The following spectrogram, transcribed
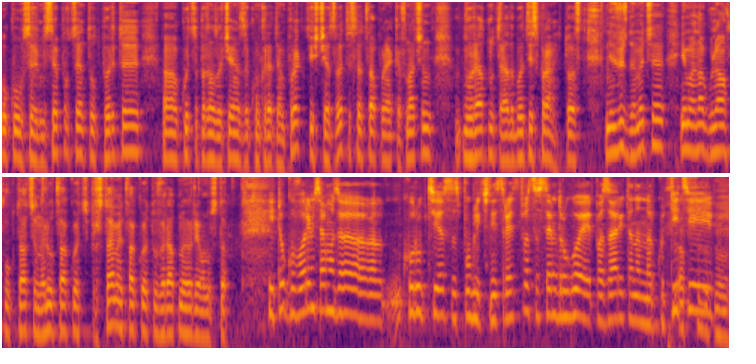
около 70% от парите, а, които са предназначени за конкретен проект, изчезват и след това по някакъв начин вероятно трябва да бъдат изпрани. Тоест, ние виждаме, че има една голяма флуктуация нали, от това, което си представяме и това, което вероятно е реалността. И тук говорим само само за корупция с публични средства, съвсем друго е пазарите на наркотици Абсолютно.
